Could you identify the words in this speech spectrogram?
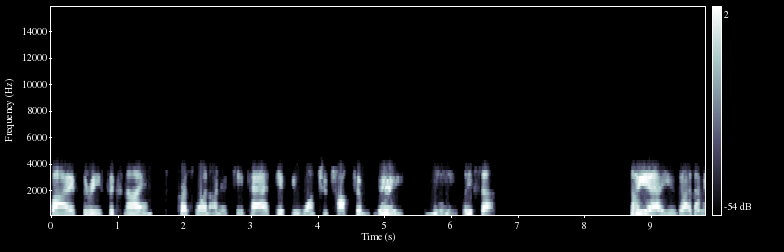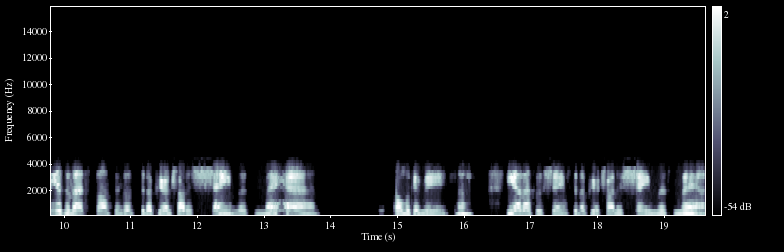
five three six nine. Press one on your keypad if you want to talk to me, me, Lisa. So yeah, you guys. I mean, isn't that something? Gonna sit up here and try to shame this man. Oh, look at me. yeah, that's a shame sitting up here trying to shame this man.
